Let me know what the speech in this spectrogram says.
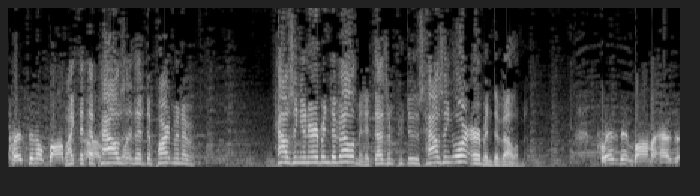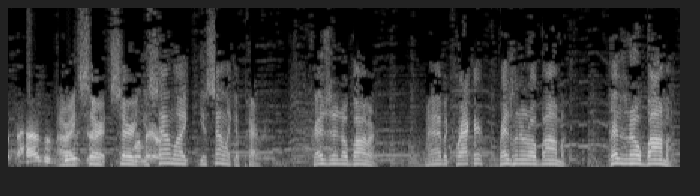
President Obama, Like the, uh, the Department of Housing and Urban Development. It doesn't produce housing or urban development. President Obama has a, has a. All right, sir, sir, you America. sound like you sound like a parrot. President Obama. May I have a cracker? President Obama. President Obama.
